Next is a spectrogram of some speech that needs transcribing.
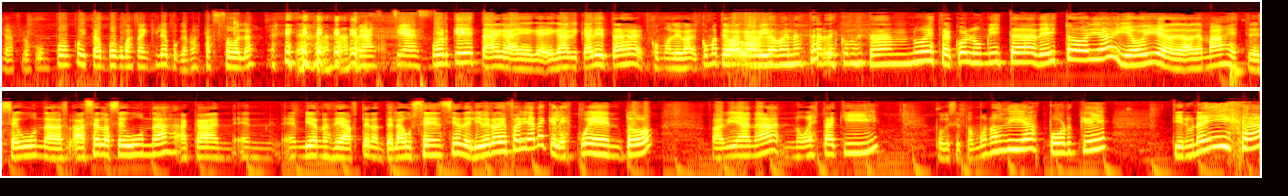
ya, aflojó un poco y está un poco más tranquila porque no está sola. Gracias. Porque está Gaby Careta. ¿Cómo, le va? ¿Cómo te va, Hola, Gaby? buenas tardes, ¿cómo están? Nuestra columnista de historia y hoy además este segunda hacer la segunda acá en, en, en Viernes de After ante la ausencia de Libera de Fabiana, que les cuento. Fabiana no está aquí porque se tomó unos días porque tiene una hija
